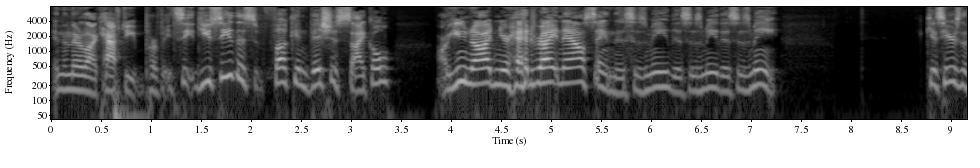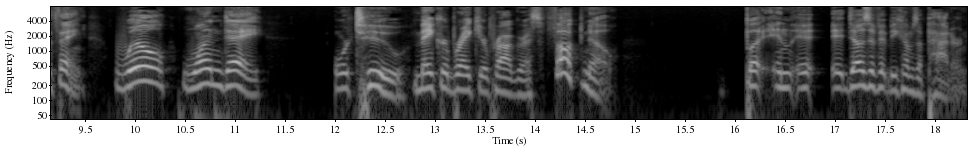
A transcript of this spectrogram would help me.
and then they're like have to eat perfect. See, do you see this fucking vicious cycle? Are you nodding your head right now saying this is me, this is me, this is me? Because here's the thing. Will one day or two make or break your progress? Fuck no. But in it, it does if it becomes a pattern.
